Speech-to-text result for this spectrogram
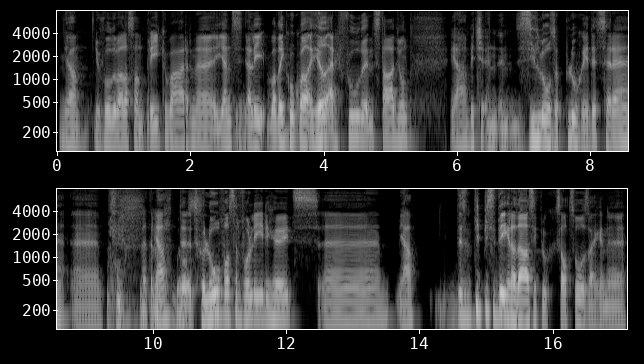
Ja, je voelde wel dat ze aan het breken waren. Uh, Jens, ja. allee, wat ik ook wel heel erg voelde in het stadion, ja, een beetje een, een zieloze ploeg, hè, dit Serrain. Uh, ja, de, het geloof was er volledig uit. Uh, ja, het is een typische degradatieploeg, ik zal het zo zeggen.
